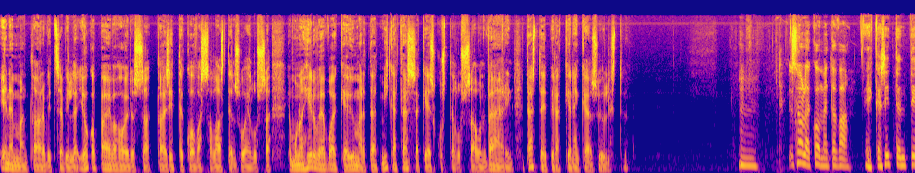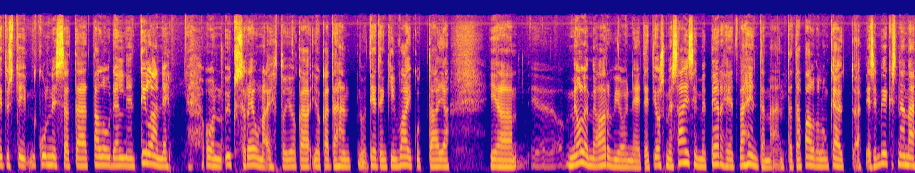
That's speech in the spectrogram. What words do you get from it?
enemmän tarvitseville joko päivähoidossa tai sitten kovassa lastensuojelussa. Ja mun on hirveän vaikea ymmärtää, että mikä tässä keskustelussa on väärin. Tästä ei pidä kenenkään syyllistyä. Mm. Se ole kommentoi vaan. Ehkä sitten tietysti kunnissa tämä taloudellinen tilanne on yksi reunaehto, joka, joka tähän tietenkin vaikuttaa ja ja me olemme arvioineet, että jos me saisimme perheet vähentämään tätä palvelun käyttöä, esimerkiksi nämä,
